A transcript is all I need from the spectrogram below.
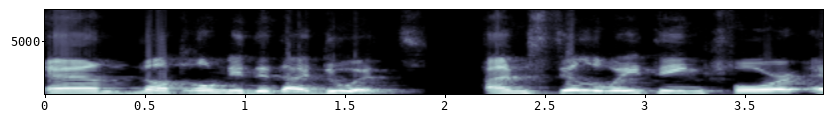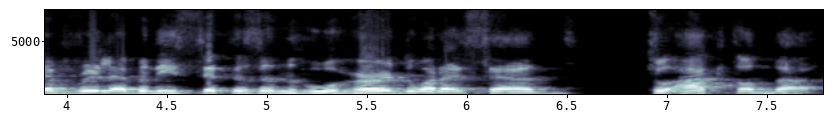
And not only did I do it, I'm still waiting for every Lebanese citizen who heard what I said to act on that.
